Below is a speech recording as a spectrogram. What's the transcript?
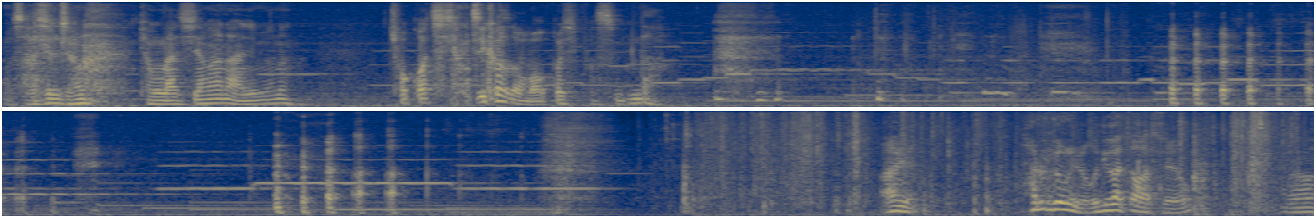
뭐 사실 저는 경란시장만 아니면은 초코치장 찍어서 먹고 싶었습니다. 아니 하루 종일 어디 갔다 왔어요? 아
